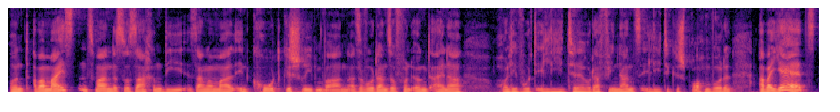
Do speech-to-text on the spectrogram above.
Und aber meistens waren das so Sachen, die, sagen wir mal, in Code geschrieben waren. Also wo dann so von irgendeiner Hollywood-Elite oder Finanzelite gesprochen wurde. Aber jetzt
